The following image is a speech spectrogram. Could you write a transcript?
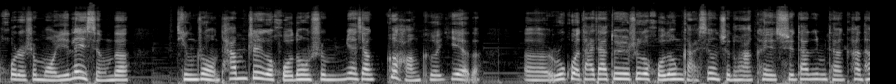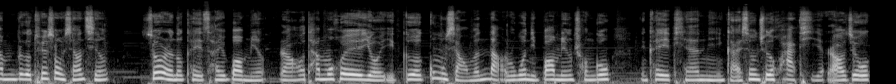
或者是某一类型的。听众，他们这个活动是面向各行各业的，呃，如果大家对于这个活动感兴趣的话，可以去大内密谈看他们这个推送详情，所有人都可以参与报名，然后他们会有一个共享文档，如果你报名成功，你可以填你感兴趣的话题，然后就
